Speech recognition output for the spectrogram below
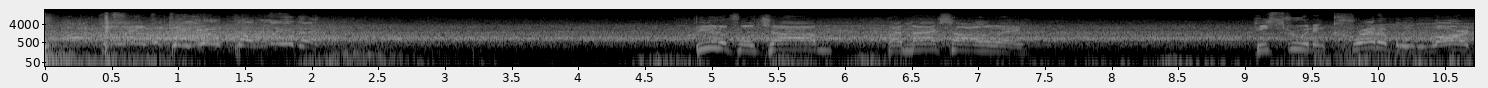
Unbelievable. Do you believe it? Beautiful job by Max Holloway. He threw an incredibly large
